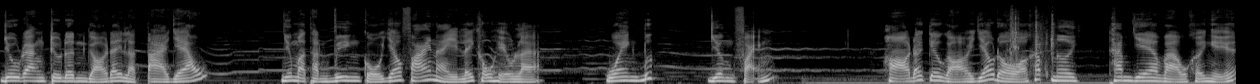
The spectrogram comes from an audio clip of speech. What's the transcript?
Dù rằng triều đình gọi đây là tà giáo, nhưng mà thành viên của giáo phái này lấy khẩu hiệu là quan bức dân phản. Họ đã kêu gọi giáo đồ ở khắp nơi tham gia vào khởi nghĩa.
